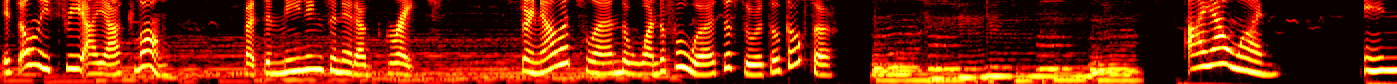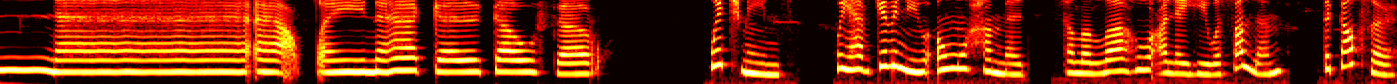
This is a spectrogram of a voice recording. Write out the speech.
It's only three ayat long, but the meanings in it are great. So now let's learn the wonderful words of Surah Al-Kawthar. Ayah 1 Inna a'tainaka al-kawthar which means, We have given you, O Muhammad, sallallahu alaihi wasallam the Kawthar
